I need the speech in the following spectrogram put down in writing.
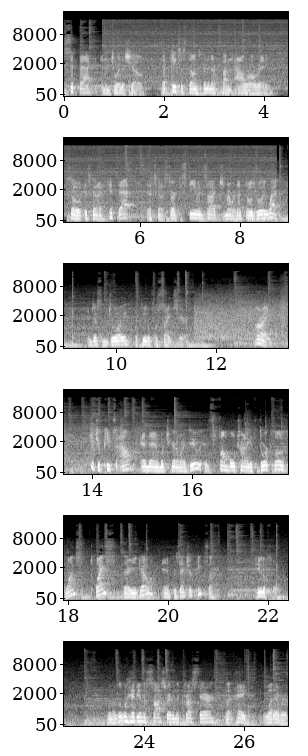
sit back and enjoy the show. That pizza stone's been in there for about an hour already. So it's gonna hit that and it's gonna start to steam inside, because remember, that dough's really wet. And just enjoy the beautiful sights here. All right, get your pizza out, and then what you're gonna wanna do is fumble trying to get the door closed once, twice, there you go, and present your pizza. Beautiful. Went a little heavy on the sauce right in the crust there, but hey, whatever.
